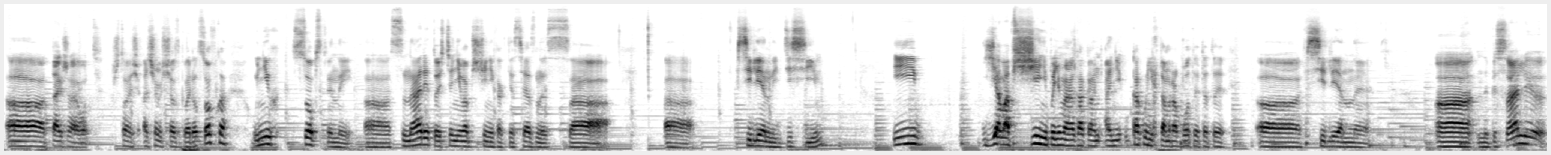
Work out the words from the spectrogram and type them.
А, также вот, что, о чем сейчас говорил Совка, у них собственный а, сценарий, то есть они вообще никак не связаны с а, а, вселенной DC. И я вообще не понимаю, как они, как у них там работает эта э, вселенная. А, написали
